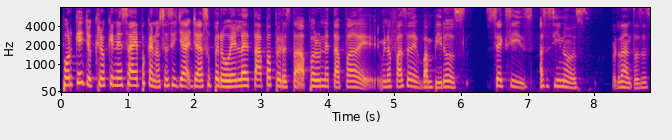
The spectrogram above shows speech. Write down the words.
Porque yo creo que en esa época, no sé si ya, ya superó la etapa, pero estaba por una etapa de una fase de vampiros sexys, asesinos, ¿verdad? Entonces,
